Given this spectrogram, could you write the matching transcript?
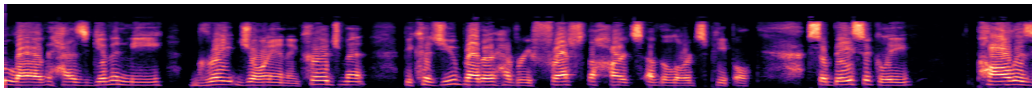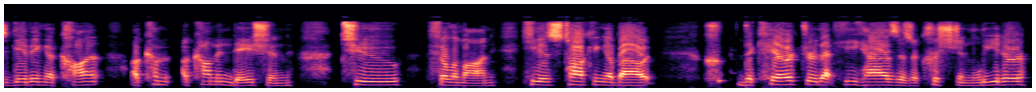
love has given me great joy and encouragement because you, brother, have refreshed the hearts of the Lord's people. So basically, Paul is giving a, con, a, com, a commendation to Philemon. He is talking about the character that he has as a Christian leader,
